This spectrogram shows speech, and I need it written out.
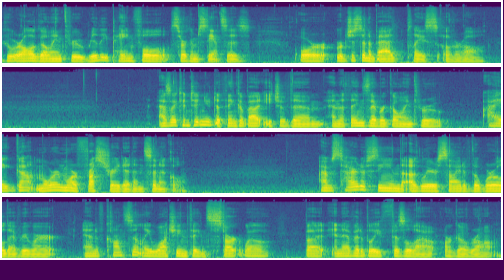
who were all going through really painful circumstances or were just in a bad place overall. As I continued to think about each of them and the things they were going through, I got more and more frustrated and cynical. I was tired of seeing the uglier side of the world everywhere and of constantly watching things start well but inevitably fizzle out or go wrong.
